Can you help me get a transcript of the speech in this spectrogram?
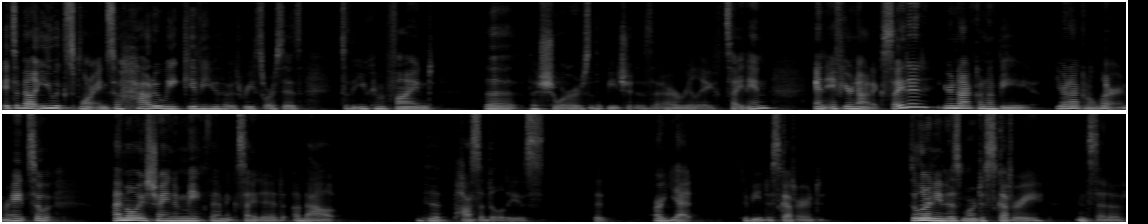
It's about you exploring. So how do we give you those resources so that you can find the the shores, the beaches that are really exciting? And if you're not excited, you're not going to be you're not going to learn, right? So I'm always trying to make them excited about the possibilities that are yet to be discovered. So learning is more discovery instead of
